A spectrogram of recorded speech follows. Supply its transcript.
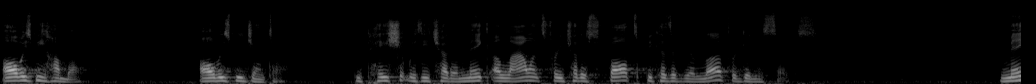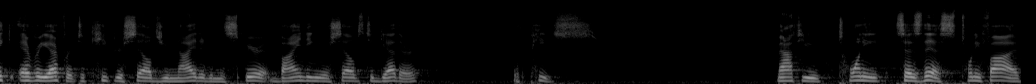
Always be humble Always be gentle. Be patient with each other. Make allowance for each other's faults because of your love, for goodness sakes. Make every effort to keep yourselves united in the Spirit, binding yourselves together with peace. Matthew 20 says this 25.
